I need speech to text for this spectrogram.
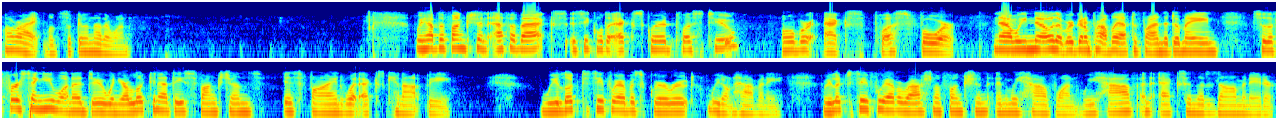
All right, let's look at another one. We have the function f of x is equal to x squared plus 2 over x plus 4. Now we know that we're going to probably have to find the domain, so the first thing you want to do when you're looking at these functions is find what x cannot be. We look to see if we have a square root. We don't have any. We look to see if we have a rational function, and we have one. We have an x in the denominator.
